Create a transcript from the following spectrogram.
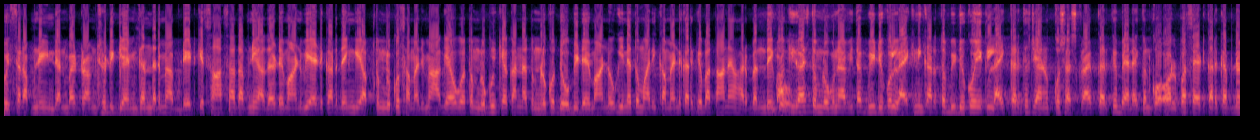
रोहित सर अपने इंडियन बाय ड्रम छोटी गेम के अंदर में अपडेट के साथ साथ अपनी अदर डिमांड भी ऐड कर देंगे। अब तुम लोग को समझ में आ गया होगा तुम लोग को क्या करना तुम लोग को जो भी डिमांड होगी ना तुम्हारी कमेंट करके बताना है हर बंदे को। गाइस तुम लोगों ने अभी तक वीडियो को लाइक नहीं करा तो वीडियो को एक लाइक करके चैनल को सब्सक्राइब करके बेलाइकन को ऑल पर सेट करके अपने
